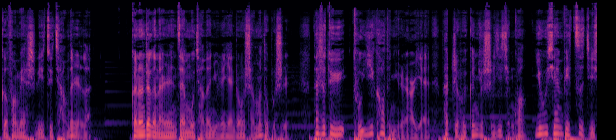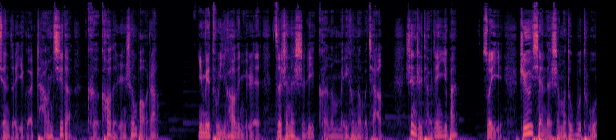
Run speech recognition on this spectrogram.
各方面实力最强的人了。可能这个男人在慕强的女人眼中什么都不是，但是对于图依靠的女人而言，他只会根据实际情况优先为自己选择一个长期的可靠的人生保障。因为图依靠的女人自身的实力可能没有那么强，甚至条件一般，所以只有显得什么都不图，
